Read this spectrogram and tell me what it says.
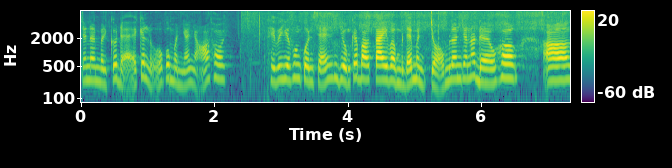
Cho nên mình cứ để cái lửa của mình nhỏ nhỏ thôi. Thì bây giờ Phương Quỳnh sẽ dùng cái bao tay và mình để mình trộn lên cho nó đều hơn à,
